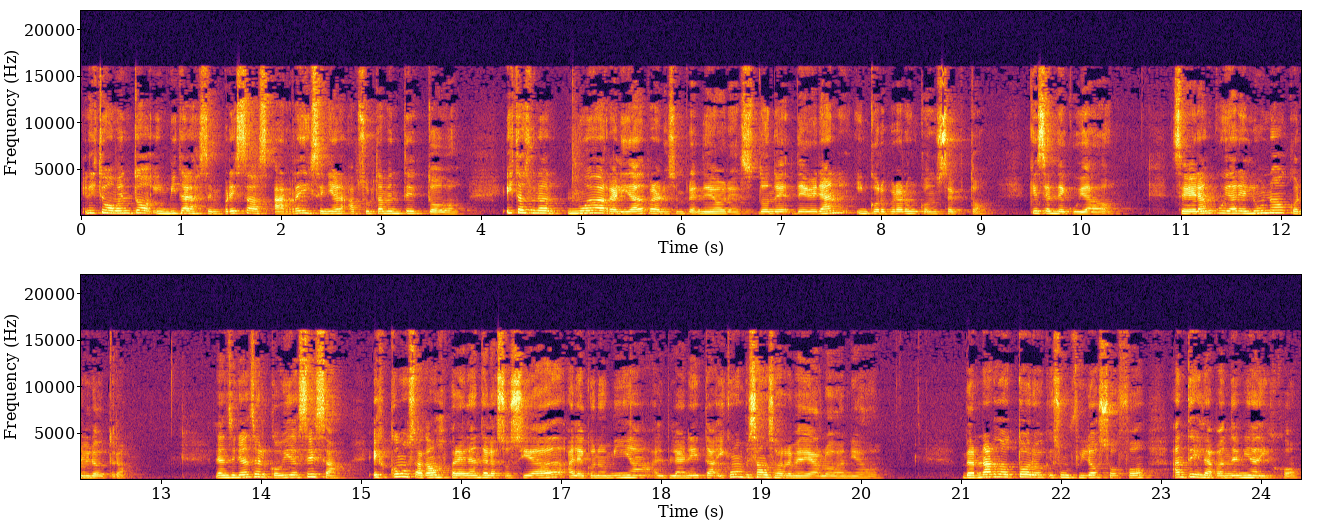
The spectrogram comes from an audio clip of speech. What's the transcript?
En este momento invita a las empresas a rediseñar absolutamente todo. Esta es una nueva realidad para los emprendedores, donde deberán incorporar un concepto, que es el de cuidado. Se deberán cuidar el uno con el otro. La enseñanza del COVID es esa, es cómo sacamos para adelante a la sociedad, a la economía, al planeta y cómo empezamos a remediar lo dañado. Bernardo Toro, que es un filósofo, antes de la pandemia dijo,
